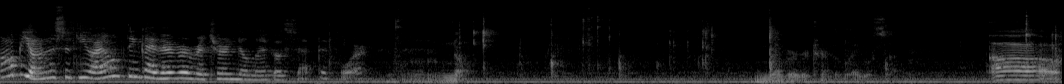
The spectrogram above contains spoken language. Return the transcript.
I'll be honest with you. I don't think I've ever returned a Lego set before. Mm, no. Never return the Lego set. Oh,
